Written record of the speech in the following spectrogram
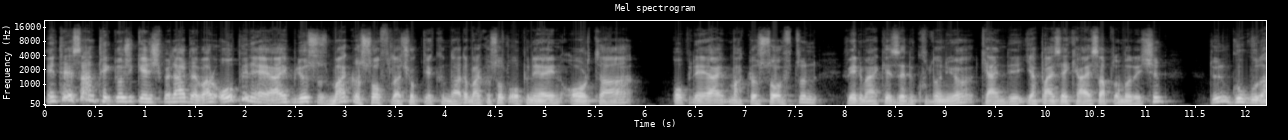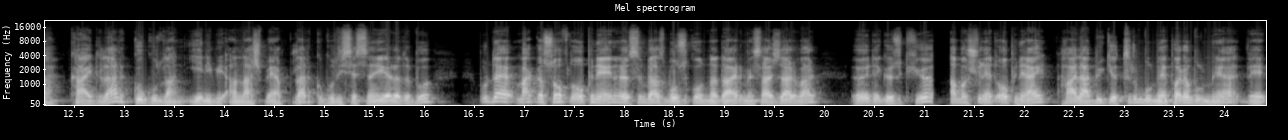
Enteresan teknolojik gelişmeler de var. OpenAI biliyorsunuz Microsoft'la çok yakınlarda. Microsoft OpenAI'nin ortağı. OpenAI Microsoft'un veri merkezlerini kullanıyor kendi yapay zeka hesaplamaları için. Dün Google'a kaydılar. Google'dan yeni bir anlaşma yaptılar. Google hissesine yaradı bu. Burada Microsoft'la OpenAI'nin arasında biraz bozuk olduğuna dair mesajlar var. Öyle gözüküyor. Ama şu net OpenAI hala büyük yatırım bulmaya, para bulmaya ve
